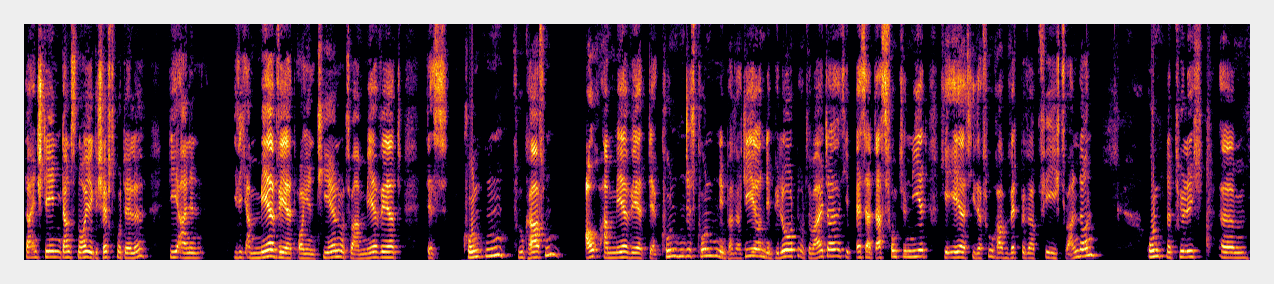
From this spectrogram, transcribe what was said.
Da entstehen ganz neue Geschäftsmodelle, die einen, die sich am Mehrwert orientieren, und zwar am Mehrwert des Kunden, Flughafen, auch am Mehrwert der Kunden des Kunden, den Passagieren, den Piloten und so weiter. Je besser das funktioniert, je eher ist dieser Flughafen wettbewerbsfähig zu anderen. Und natürlich ähm,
